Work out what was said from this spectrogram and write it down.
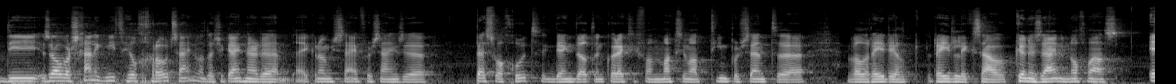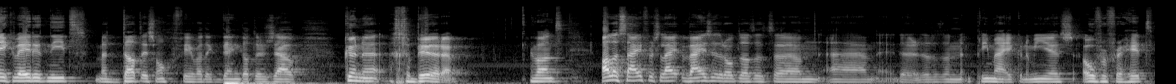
Die zal waarschijnlijk niet heel groot zijn, want als je kijkt naar de economische cijfers zijn ze best wel goed. Ik denk dat een correctie van maximaal 10% uh, wel redelijk, redelijk zou kunnen zijn. En nogmaals, ik weet het niet, maar dat is ongeveer wat ik denk dat er zou kunnen gebeuren. Want alle cijfers wijzen erop dat het, um, uh, dat het een prima economie is, oververhit,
